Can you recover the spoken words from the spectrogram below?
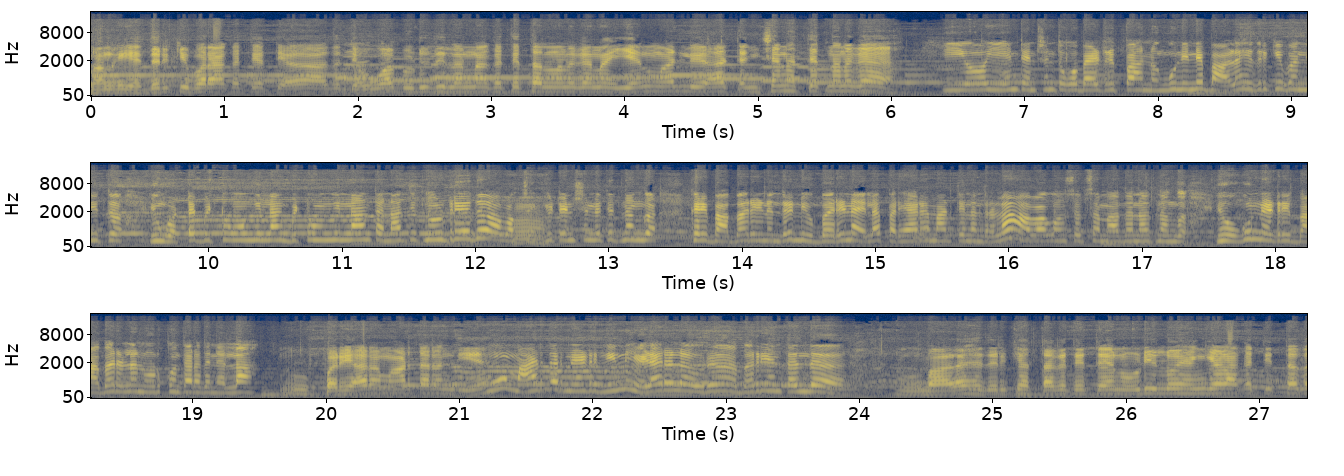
ನನಗೆ ಹೆದರಿಕೆ ಬರಾಕತ್ತೈತೆ, ಅದು ದೆವ್ವ ಬಿಡುದಿಲ್ಲ ಅನ್ನಕತ್ತೈತಲ್ಲ ನನಗೆ, ನಾ ಏನು ಮಾಡಲಿ, ಆ ಟೆನ್ಷನ್ ಹತ್ತೈತೆ ನನಗೆ. ಅಯ್ಯೋ ಏನು ಟೆನ್ಷನ್ ತಗೋಬೇಡ್ರಿಪ್ಪ. ನಂಗೂ ನಿನ್ನೆ ಭಾಳ ಹೆದರಿಕೆ ಬಂದಿತ್ತು. ಹಿಂಗೆ ಹೊಟ್ಟೆ ಬಿಟ್ಟು ಹೋಗಿಲ್ಲ ಹಂಗ್ ಬಿಟ್ಟು ಹೋಗಿಲ್ಲ ಅಂತ ಅನ್ನತಿತ್ ನೋಡ್ರಿ ಅದು. ಅವಾಗ ಜಗ್ಗಿ ಟೆನ್ಷನ್ ಐತಿತ್ ನಂಗೆ. ಕರಿ ಬಾಬಾರ್ ಏನಂದ್ರೆ ನೀವು ಬರ್ರಿ ನಾ ಎಲ್ಲ ಪರಿಹಾರ ಮಾಡ್ತೇನಂದ್ರಲ್ಲ ಅವಾಗ ಒಂದು ಸ್ವಲ್ಪ ಸಮಾಧಾನ ಆಯ್ತು ನಂಗೆ. ಹೋಗು ನಡ್ರಿ ಬಾಬಾರೆಲ್ಲ ನೋಡ್ಕೊಂತಾರ ಅದನ್ನೆಲ್ಲ. ಪರಿಹಾರ ಮಾಡ್ತಾರಂದಿ ಹ್ಞೂ ಮಾಡ್ತಾರ ನಡ್ರಿ. ನಿನ್ನ ಹೇಳ್ಯಾರಲ್ಲ ಅವ್ರು ಬರ್ರಿ ಅಂತಂದು. ಭಾಳ ಹೆದರಿಕೆ ಹತ್ತಾಗತ್ತೈತೆ ನೋಡಿಲ್ಲೋ ಹೆಂಗೆ ಹೇಳಾಕತ್ತಿತ್ತದ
